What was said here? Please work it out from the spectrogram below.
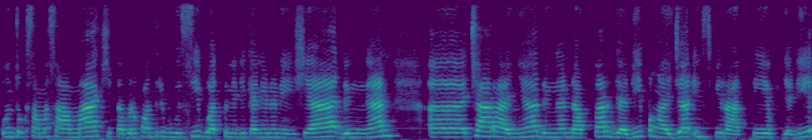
untuk sama-sama kita berkontribusi buat pendidikan Indonesia dengan uh, caranya dengan daftar jadi pengajar inspiratif. Jadi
